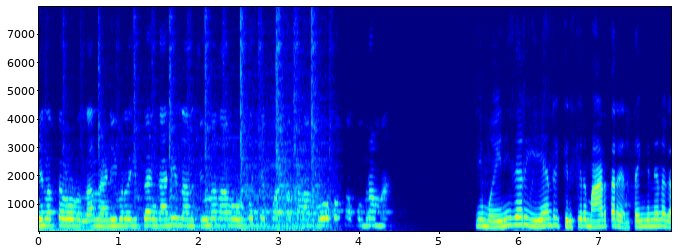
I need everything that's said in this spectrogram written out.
ಏನಂತ ನೋಡು ನನ್ನ ಹಣಿ ಬರ ಅಲ್ಲಿ ನನ್ನ ಜೀವನ ನಾನು ನೋಡ್ಕೊತೇಪ್ಪ ನಾನು ನೋಡ್ಕೊತ ಕುಂದ್ರಮ್ಮ. ನಿಮ್ ಮೈನಿದಾರ ಏನ್ರಿ ಕಿರಿಕಿರಿ ಮಾಡ್ತಾರೆ ಅಂತಂಗಿ ನಿನಗ?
